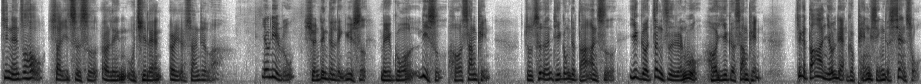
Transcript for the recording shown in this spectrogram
今年之后下一次是二零五七年二月三日了。又例如选定的领域是美国历史和商品。主持人提供的答案是一个政治人物和一个商品。这个答案有两个平行的线索：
